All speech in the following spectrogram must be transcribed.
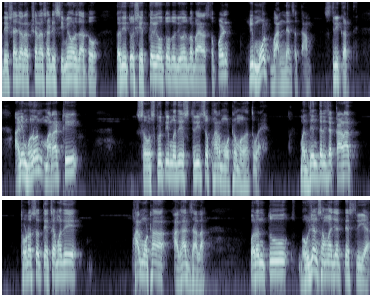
देशाच्या रक्षणासाठी सीमेवर जातो कधी तो शेतकरी होतो तो दिवसभर बाहेर असतो पण ही मोठ बांधण्याचं काम स्त्री करते. आणि म्हणून मराठी संस्कृतीमध्ये स्त्रीचं फार मोठं महत्त्व आहे. मध्यंतरीच्या काळात थोडंसं त्याच्यामध्ये फार मोठा आघात झाला. परंतु बहुजन समाजातल्या स्त्रिया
